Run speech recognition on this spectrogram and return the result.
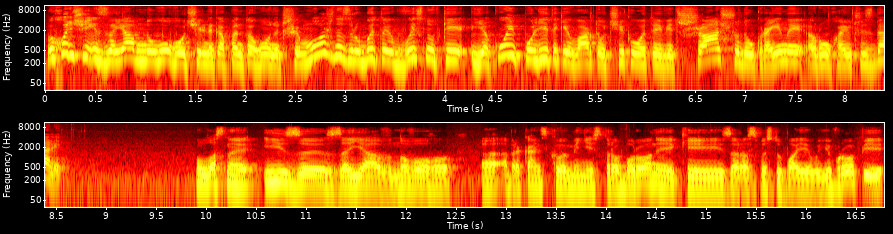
виходячи із заяв нового очільника Пентагону, чи можна зробити висновки, якої політики варто очікувати від США щодо України, рухаючись далі? Ну, власне, із заяв нового е, американського міністра оборони, який зараз виступає у Європі,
